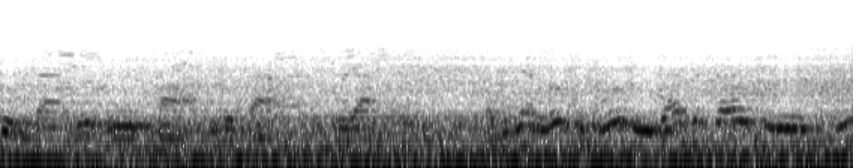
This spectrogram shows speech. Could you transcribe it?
prove that Luffy is not the best reaction. But again, Luffy, Luffy doesn't go to the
